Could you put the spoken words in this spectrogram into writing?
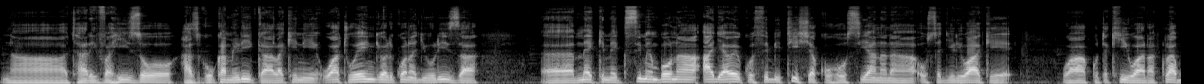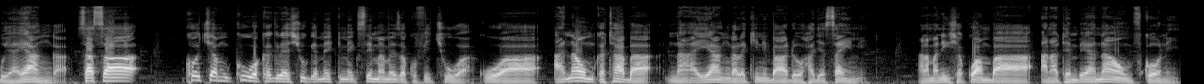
na taarifa hizo hazikukamilika, lakini watu wengi walikuwa wanajiuliza uh, Meck Maxime mbona hajawahi kuthibitisha kuhusiana na usajili wake wa kutakiwa na klabu ya Yanga. Sasa kocha mkuu wa Kagera Sugar Meck Maxime ameweza kufichua kuwa anao mkataba na Yanga lakini bado hajasaini anamaanisha kwamba anatembea nao mfukoni,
